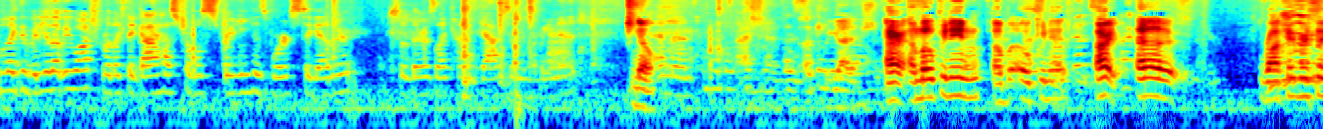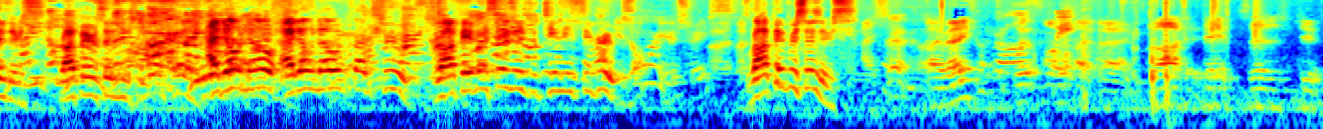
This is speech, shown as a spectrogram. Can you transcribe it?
like the video that we watched where like the guy has trouble stringing his words together? So there's like kind of gaps in between it. No. And then okay. We got it. All right, I'm opening. I'm opening it. All right. Uh, rock paper scissors. Rock paper scissors. I don't know. I don't know if that's true. Rock paper scissors between these two groups. Rock paper scissors. Alright, ready? Wait. Wait. Alright, rock, paper, scissors, shoot.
